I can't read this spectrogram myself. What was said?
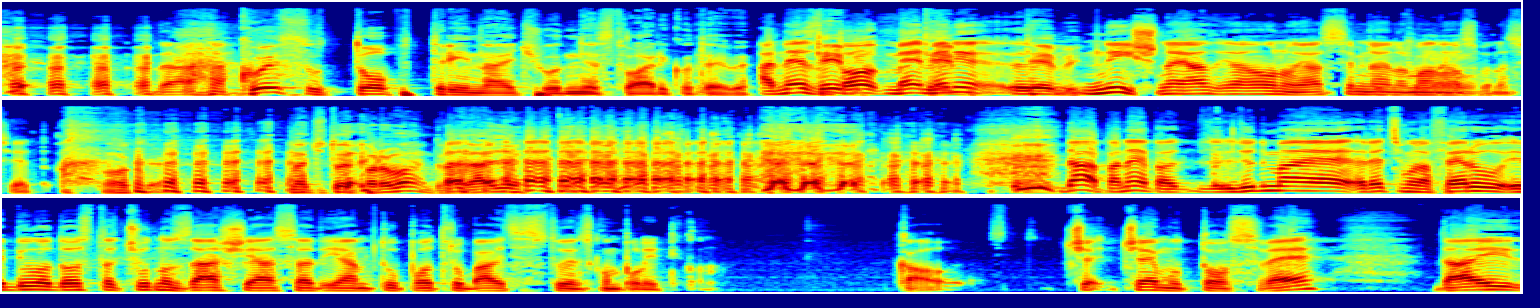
da. Koje su top tri najčudnije stvari kod tebe? A ne znam, Tebi, to, me, tebi, meni je, Tebi. niš, ne, ja, ja, ono, ja sam najnormalnija osoba na svijetu. Ok. Znači, to je prva, dalje. da, pa ne, pa ljudima je, recimo na feru je bilo dosta čudno zašto ja sad imam tu potrebu baviti se studentskom politikom. Kao, če- čemu to sve? Daj, e,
